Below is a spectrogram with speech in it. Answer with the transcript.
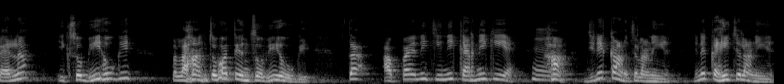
ਪਹਿਲਾਂ 120 ਹੋਊਗੀ ਪਲਾਨ ਤੋਂ ਬਾਅਦ 320 ਹੋਊਗੀ। ਤਾਂ ਆਪਾਂ ਇਨੀ ਚੀਨੀ ਕਰਨੀ ਕੀ ਹੈ? ਹਾਂ। ਜਿਹਨੇ ਘਣ ਚਲਾਣੀ ਹੈ ਜਿਹਨੇ ਕਹੀ ਚਲਾਣੀ ਹੈ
